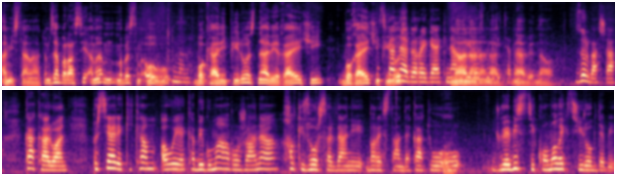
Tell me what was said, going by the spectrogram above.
ئەم ئیسلاماتم زە بەڕاستی ئەمە مەبەستم ئەوە بوو بۆ کاری پیرۆز نابێ غایەکی بۆ غایەکی پیرۆ نابێ ڕێگاک نابێت ناوە زۆر باشە کا کاروان پرسیارێکی کەم ئەوەیە کە بێگومان ڕۆژانە خەڵکی زۆر سەردانی بەڕێستان دەکات و گوێبیستی کۆمەڵێک چیرۆک دەبێ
